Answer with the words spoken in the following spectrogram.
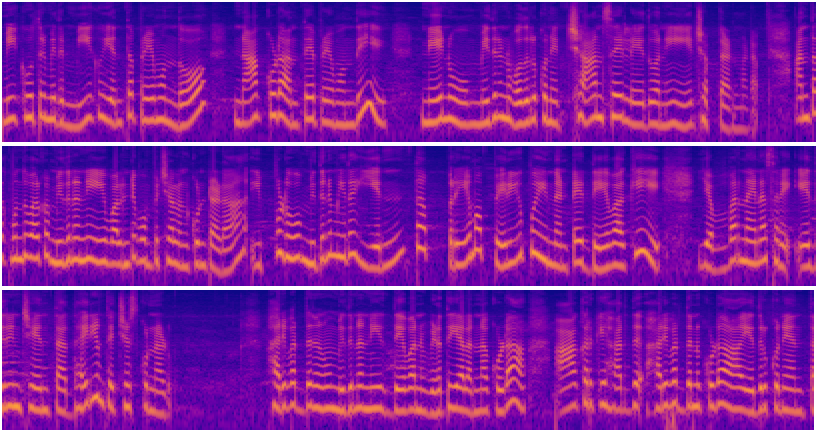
మీ కూతురి మీద మీకు ఎంత ప్రేమ ఉందో నాకు కూడా అంతే ప్రేమ ఉంది నేను మిథునను వదులుకునే ఛాన్సే లేదు అని చెప్తాడనమాట అంతకుముందు వరకు మిథునని వాళ్ళ ఇంటికి పంపించాలనుకుంటాడా? ఇప్పుడు మిథున మీద ఎంత ప్రేమ పెరిగిపోయిందంటే దేవాకి ఎవరినైనా సరే ఎదిరించేంత ధైర్యం తెచ్చేసుకున్నాడు. హరివర్ధను మిథునని దేవాన్ని విడతీయాలన్నా కూడా ఆఖరికి హరిద హరివర్ధన్ కూడా ఎదుర్కొనేంత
